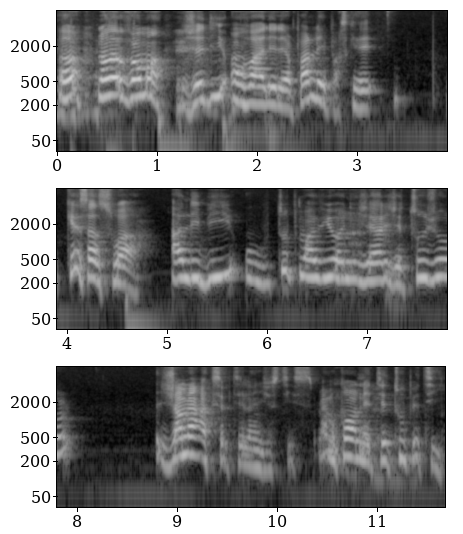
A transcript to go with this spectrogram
hein? non, vraiment. Je dis on va aller leur parler parce que que ça soit en Libye ou toute ma vie au Niger, j'ai toujours jamais accepté l'injustice, même quand on était tout petit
